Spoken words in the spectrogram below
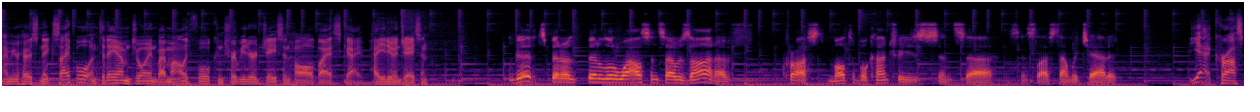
I'm your host Nick Sciple, and today I'm joined by Motley Fool contributor Jason Hall via Skype. How you doing, Jason? Good. It's been a, been a little while since I was on. I've crossed multiple countries since uh, since last time we chatted. Yeah, across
